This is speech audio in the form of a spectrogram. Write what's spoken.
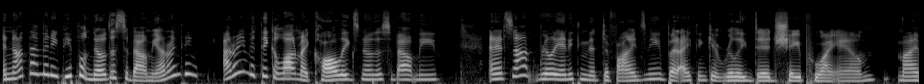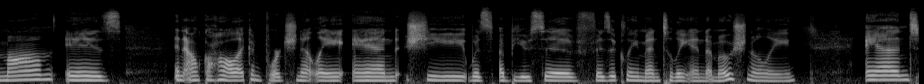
And not that many people know this about me. I don't think, I don't even think a lot of my colleagues know this about me. And it's not really anything that defines me, but I think it really did shape who I am. My mom is an alcoholic, unfortunately, and she was abusive physically, mentally, and emotionally. And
